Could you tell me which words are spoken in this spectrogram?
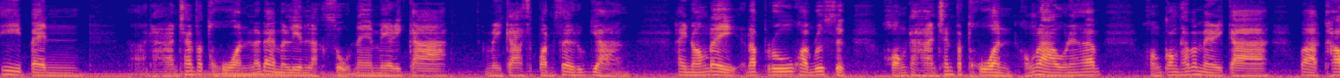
ที่เป็นทหารชั้นประทวน แล้วได้มาเรียนหลักสูตรในอเมริกา อเมริกาสปอนเซอร์ทุกอย่าง ให้น้องได้รับรู้ความรู้สึกของทหารชั้นประทวนของเรานะครับ ของกองทัพอเมริกา ว่าเขา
